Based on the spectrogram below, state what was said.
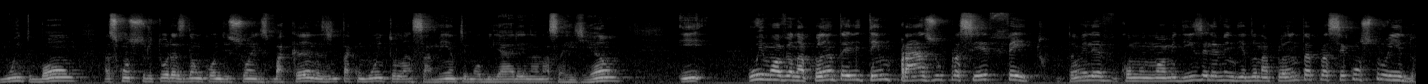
muito bom, as construtoras dão condições bacanas, a gente está com muito lançamento imobiliário aí na nossa região. E o imóvel na planta ele tem um prazo para ser feito. Então ele é, como o nome diz, ele é vendido na planta para ser construído.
